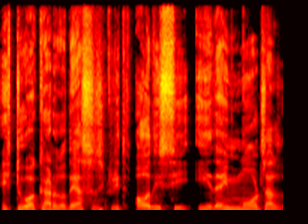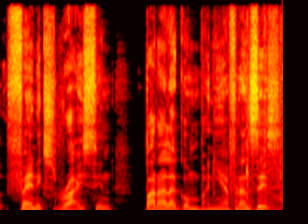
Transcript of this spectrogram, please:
estuvo a cargo de Assassin's Creed Odyssey y de Immortal Phoenix Rising para la compañía francesa.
